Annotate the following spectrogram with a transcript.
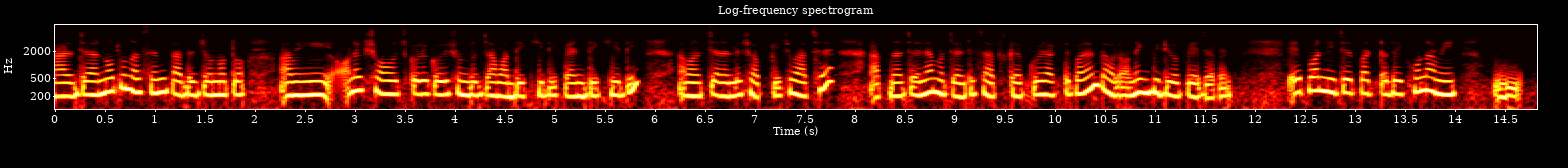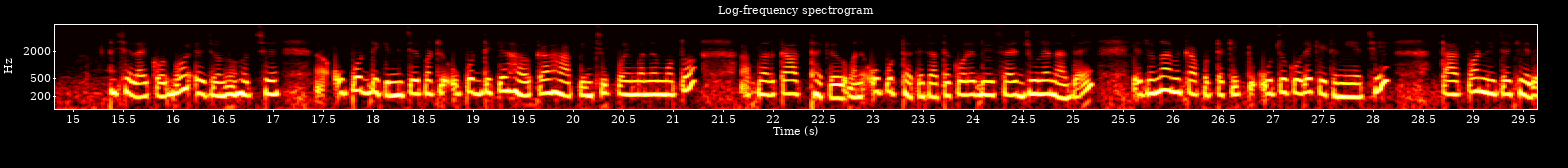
আর যারা নতুন আছেন, তাদের জন্য তো আমি অনেক সহজ করে করে সুন্দর জামা দেখিয়ে দিই, প্যান্ট দেখিয়ে দিই। আমার চ্যানেলে সব কিছু আছে। আপনারা চাইলে আমার চ্যানেলটি সাবস্ক্রাইব করে রাখতে পারেন, তাহলে অনেক ভিডিও পেয়ে যাবেন। এরপর নিচের পার্টটা দেখুন, আমি সেলাই করব। এজন্য হচ্ছে উপর দিকে, নিচের পাটের উপর দিকে হালকা হাফ ইঞ্চি পরিমাণের মতো আপনার কাপ থাকে মানে উপর থাকে, যাতে করে দুই সাইড ঝুলে না যায়। এজন্য আমি কাপড়টাকে একটু উঁচু করে কেটে নিয়েছি। তারপর নিচের ঘেরে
